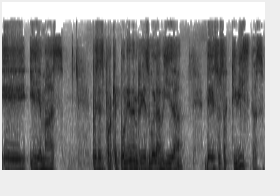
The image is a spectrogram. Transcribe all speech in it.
y demás pues es porque ponen en riesgo la vida de esos activistas.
